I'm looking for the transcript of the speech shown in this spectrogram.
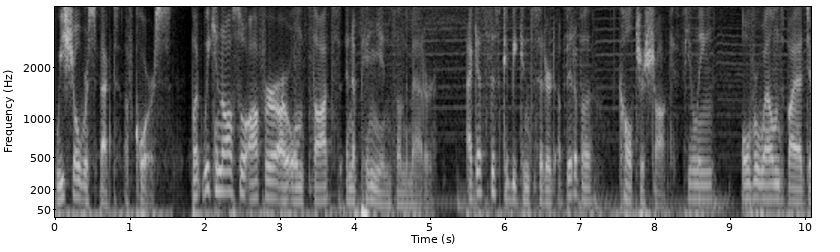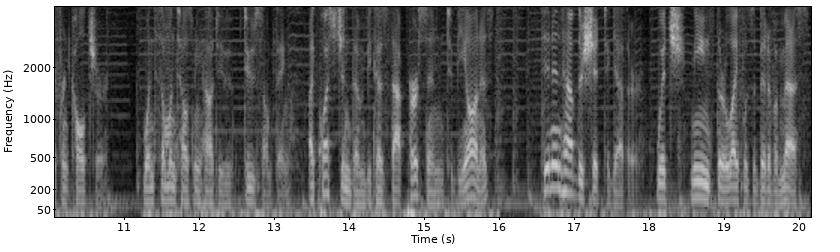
we show respect, of course, but we can also offer our own thoughts and opinions on the matter. I guess this could be considered a bit of a culture shock, feeling overwhelmed by a different culture. When someone tells me how to do something, I question them because that person, to be honest, didn't have their shit together, which means their life was a bit of a mess,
